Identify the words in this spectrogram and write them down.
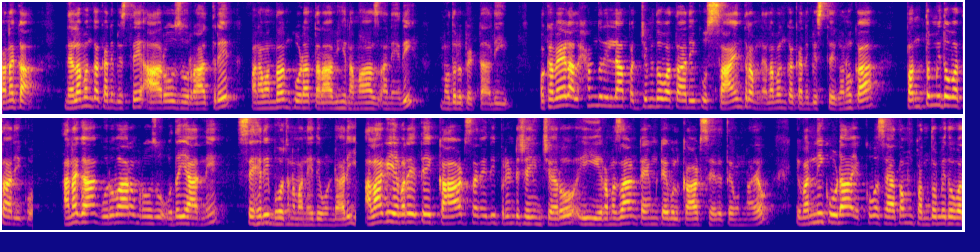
గనక నెలవంక కనిపిస్తే ఆ రోజు రాత్రే మనమందరం కూడా తరావీ నమాజ్ అనేది మొదలు పెట్టాలి ఒకవేళ అల్హమ్దుల్లా పద్దెనిమిదవ తారీఖు సాయంత్రం నెలవంక కనిపిస్తే గనుక పంతొమ్మిదవ తారీఖు అనగా గురువారం రోజు ఉదయాన్నే సెహరీ భోజనం అనేది ఉండాలి. అలాగే ఎవరైతే కార్డ్స్ అనేది ప్రింట్ చేయించారో ఈ రమజాన్ టైం టేబుల్ కార్డ్స్ ఏదైతే ఉన్నాయో ఇవన్నీ కూడా ఎక్కువ శాతం పంతొమ్మిదవ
